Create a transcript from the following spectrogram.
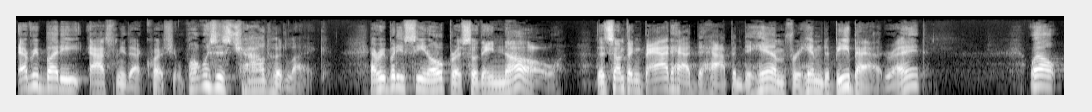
Everybody asked me that question. What was his childhood like? Everybody's seen Oprah, so they know that something bad had to happen to him for him to be bad, right? Well,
